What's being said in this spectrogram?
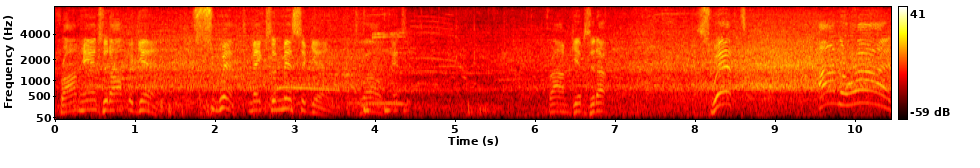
Fromm hands it off again. Swift makes a miss again. 12 hits it. Fromm gives it up. Swift on the run.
